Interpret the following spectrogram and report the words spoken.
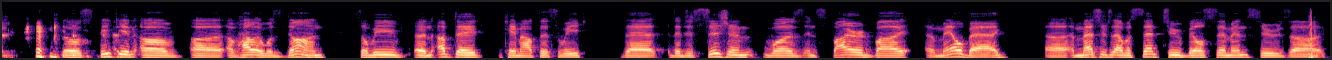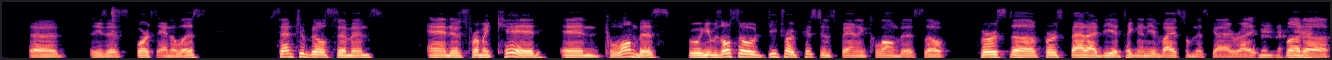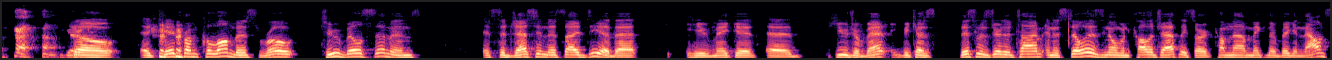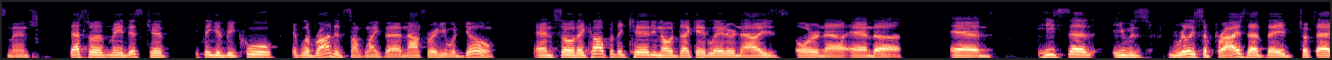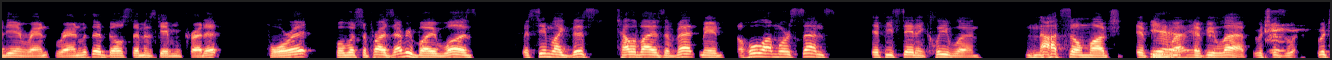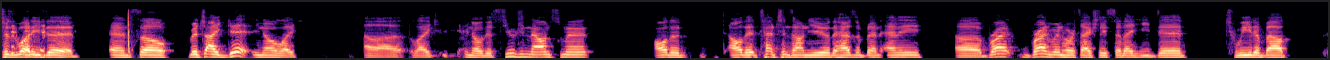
so speaking of uh, of how it was done, so we an update came out this week that the decision was inspired by a mailbag, uh, a message that was sent to Bill Simmons, who's uh, uh, he's a sports analyst, sent to Bill Simmons, and it was from a kid in Columbus who he was also a Detroit Pistons fan in Columbus, so first uh first bad idea taking any advice from this guy right? But uh so a kid from columbus wrote to bill simmons is suggesting this idea that he would make it a huge event because this was during the time and it still is you know when college athletes are coming out and making their big announcements that's what made this kid think it'd be cool if lebron did something like that announce where he would go and so they caught up with the kid, you know, a decade later. Now he's older now, and uh, and he said he was really surprised that they took that idea and ran ran with it. Bill Simmons gave him credit for it, but what surprised everybody was it seemed like this televised event made a whole lot more sense if he stayed in Cleveland, not so much if he Yeah, went, yeah. if he left, which is which is what he did. And so, which I get, you know, like uh like you know this huge announcement all the all the attention's on you there hasn't been any uh brian brian windhorst actually said that he did tweet about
